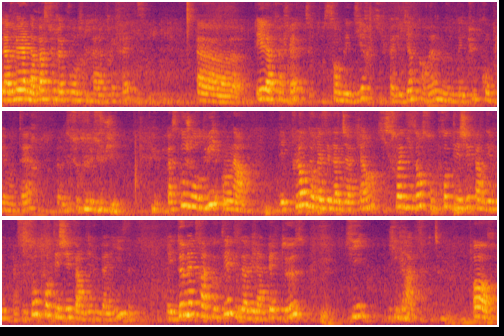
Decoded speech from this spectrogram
L'Adréal n'a pas su répondre à la préfète. Euh, et la préfète semblait dire qu'il fallait bien quand même une étude complémentaire euh, sur ce sujet. Parce qu'aujourd'hui, on a des plans de résédat jaquin qui, soi-disant, sont protégés par des, qui rubalises, mais deux mètres à côté, vous avez la pelleteuse qui, qui gratte. Or,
